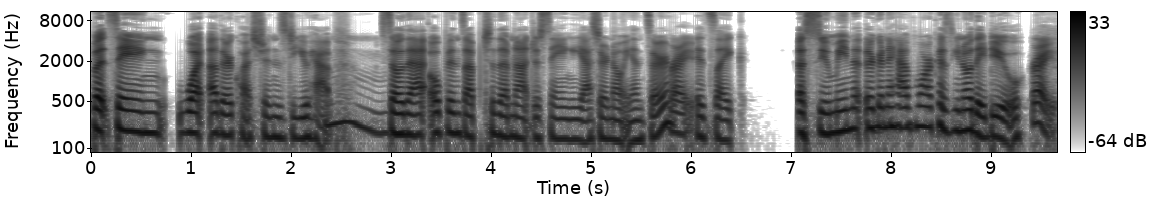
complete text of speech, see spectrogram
but saying what other questions do you have Mm. so that opens up to them not just saying a yes or no answer Right. it's like assuming that they're going to Mhm. have more because you know they do right.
